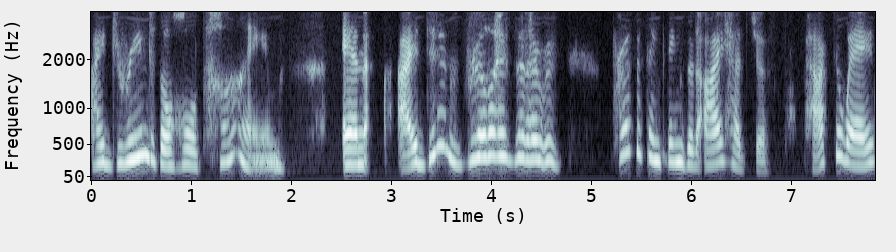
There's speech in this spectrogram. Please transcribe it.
I dreamed the whole time. And I didn't realize that I was processing things that I had just packed away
